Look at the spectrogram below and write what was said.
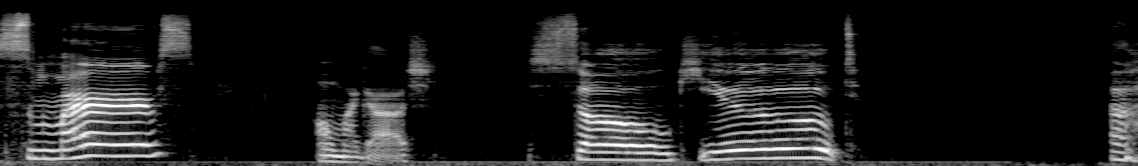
Smurfs. Oh my gosh. So cute. Uh,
